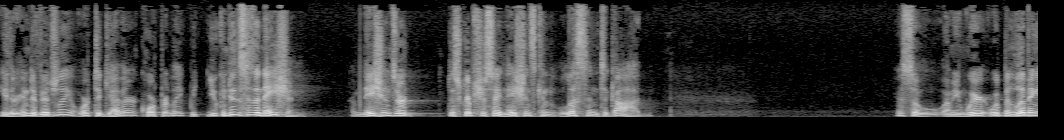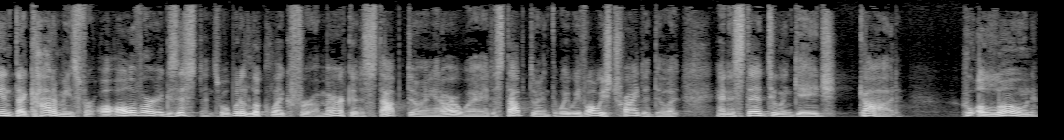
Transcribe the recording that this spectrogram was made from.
either individually or together, corporately. You can do this as a nation. I mean, nations are, the scriptures say nations can listen to God. And so, I mean, we have been living in dichotomies for all of our existence. What would it look like for America to stop doing it our way, to stop doing it the way we've always tried to do it, and instead to engage God, who alone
